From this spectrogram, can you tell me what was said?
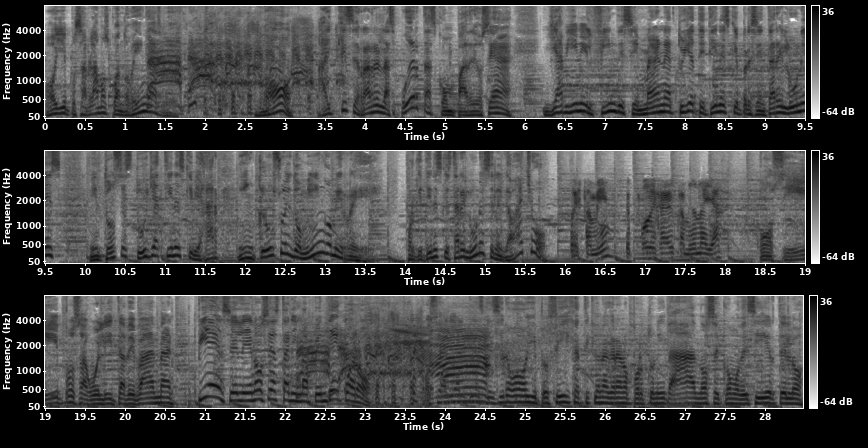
oye, pues hablamos cuando vengas, güey. No, hay que cerrarle las puertas, compadre. O sea, ya viene el fin de semana, tú ya te tienes que presentar el lunes, entonces tú ya tienes que viajar, incluso el domingo, mi rey. Porque tienes que estar el lunes en el gabacho. Pues también, te puedo dejar el camión allá. Pues sí, pues abuelita de Batman. Piénsele, no seas tan imapendécuaro. O sea, tienes que decir, oye, pues fíjate que una gran oportunidad, no sé cómo decírtelo.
